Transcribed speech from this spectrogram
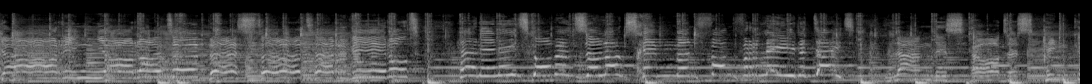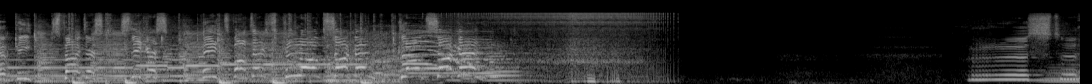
jaar in jaar uit de beste Landis, Herders, Pinkerpie, Spuiters, Slikkers, Wildwatters, Klootzakken, Klootzakken! Rustig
